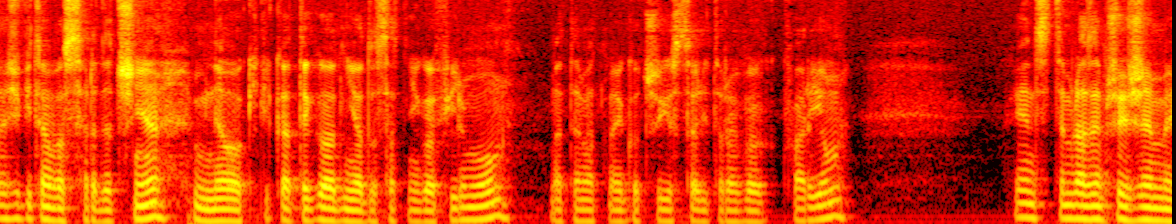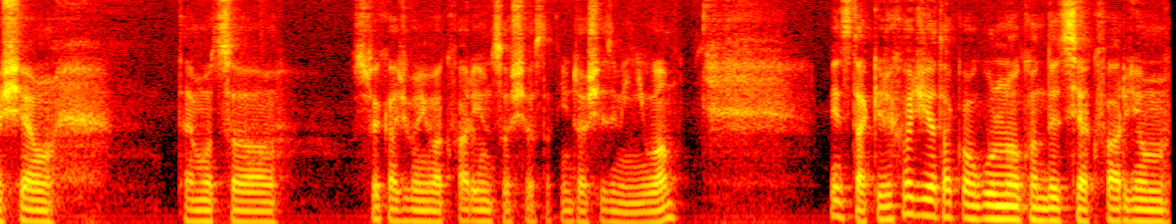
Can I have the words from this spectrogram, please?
Cześć, witam Was serdecznie. Minęło kilka tygodni od ostatniego filmu na temat mojego 30-litrowego akwarium, więc tym razem przyjrzymy się temu, co słychać w moim akwarium, co się w ostatnim czasie zmieniło. Więc tak, jeżeli chodzi o taką ogólną kondycję akwarium,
